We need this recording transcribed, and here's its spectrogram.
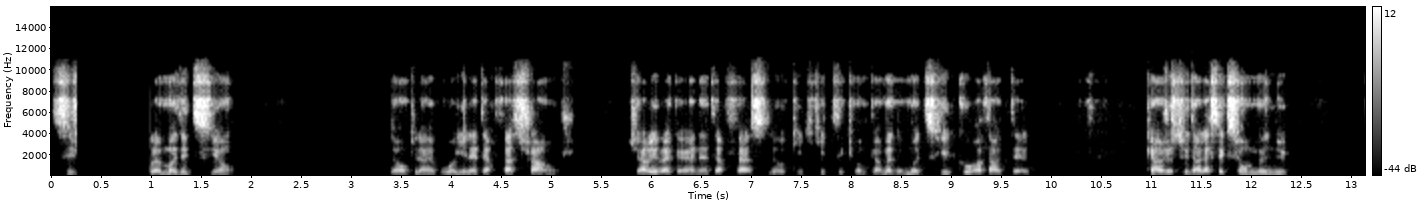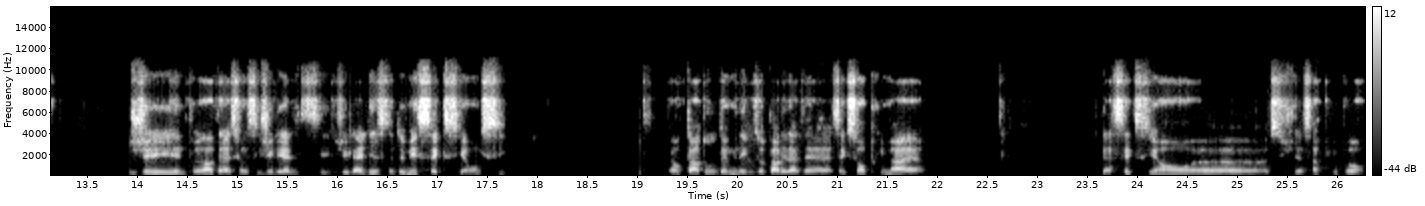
Si je le mode édition, donc là, vous voyez l'interface change. J'arrive avec une interface qui, dit qu'il va me permettre de modifier le cours en tant que tel. Quand je suis dans la section menu, j'ai une présentation ici, j'ai la liste de mes sections ici. Donc, tantôt, Dominique vous a parlé de la section primaire, la section, euh, si je descends plus bas,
